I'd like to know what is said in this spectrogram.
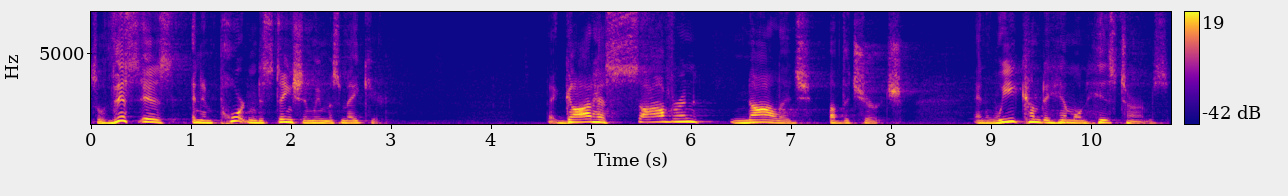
So, this is an important distinction we must make here that God has sovereign knowledge of the church, and we come to Him on His terms.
